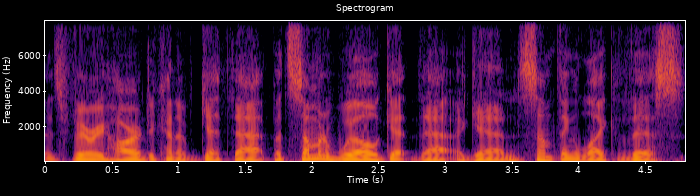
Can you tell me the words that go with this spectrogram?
it's very hard to kind of get that, but someone will get that again. Something like this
